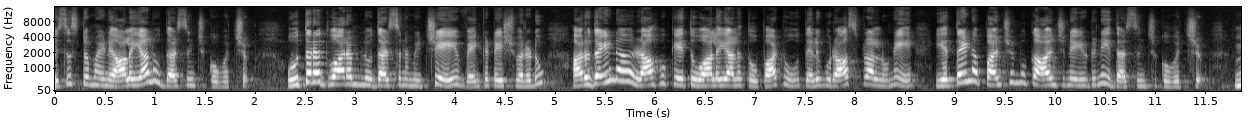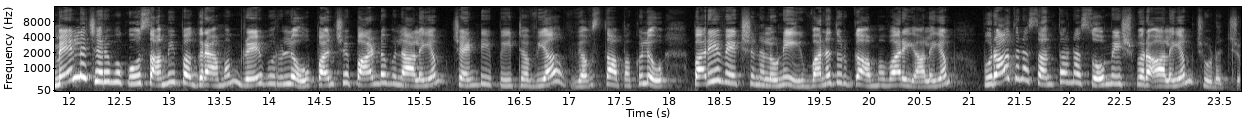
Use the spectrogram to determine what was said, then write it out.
విశిష్టమైన ఆలయాలు దర్శించుకోవచ్చు. ఉత్తర ద్వారంలో దర్శనమిచ్చే వెంకటేశ్వరుడు అరుదైన రాహుకేతు ఆలయాలతో పాటు తెలుగు రాష్ట్రాల్లోనే ఎత్తైన పంచముఖ ఆంజనేయుడిని దర్శించుకోవచ్చు. మేళ్ళ చెరువుకు సమీప గ్రామం రేవూరులో పంచ పాండవుల ఆలయం చండీ పీఠవ్య వ్యవస్థాపకులు పర్యవేక్షణలోని వనదుర్గ అమ్మవారి ఆలయం పురాతన సంతాన సోమేశ్వర ఆలయం చూడొచ్చు.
